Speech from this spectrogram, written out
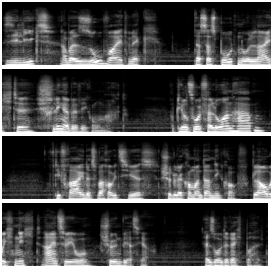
Sie liegt aber so weit weg, dass das Boot nur leichte Schlingerbewegungen macht. Ob die uns wohl verloren haben? Auf die Frage des Wachoffiziers schüttelt der Kommandant den Kopf. Glaube ich nicht. 1WO, schön wär's ja. Er sollte Recht behalten.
